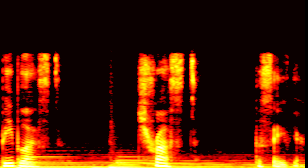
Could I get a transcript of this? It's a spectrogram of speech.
Be blessed. Trust the Savior.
